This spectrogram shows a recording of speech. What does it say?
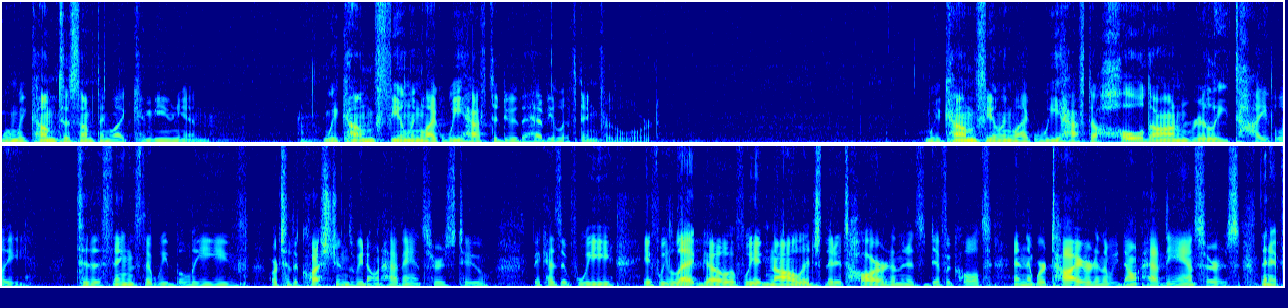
when we come to something like communion, we come feeling like we have to do the heavy lifting for the Lord. We come feeling like we have to hold on really tightly to the things that we believe or to the questions we don't have answers to. Because if we, if we let go, if we acknowledge that it's hard and that it's difficult and that we're tired and that we don't have the answers, then it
